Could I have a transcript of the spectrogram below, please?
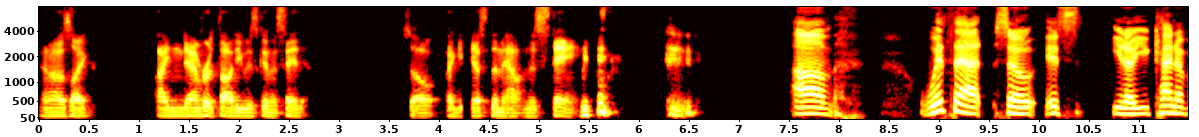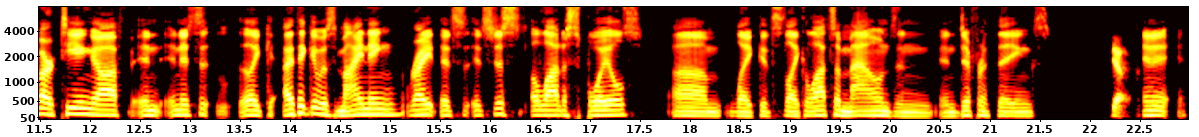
And I was like, I never thought he was going to say that. So I guess the mountain is staying. um, with that, so it's you know you kind of are teeing off, and and it's like I think it was mining, right? It's it's just a lot of spoils. Um, like it's like lots of mounds and and different things. Yeah, and it,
